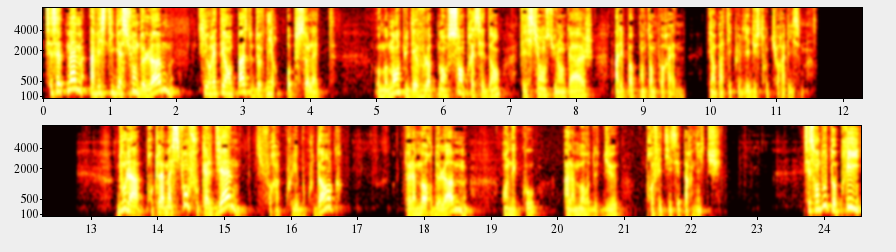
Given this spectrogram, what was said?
C'est cette même investigation de l'homme qui aurait été en passe de devenir obsolète au moment du développement sans précédent des sciences du langage à l'époque contemporaine, et en particulier du structuralisme. D'où la proclamation foucaldienne, qui fera couler beaucoup d'encre, de la mort de l'homme en écho à la mort de Dieu prophétisée par Nietzsche. C'est sans doute au prix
